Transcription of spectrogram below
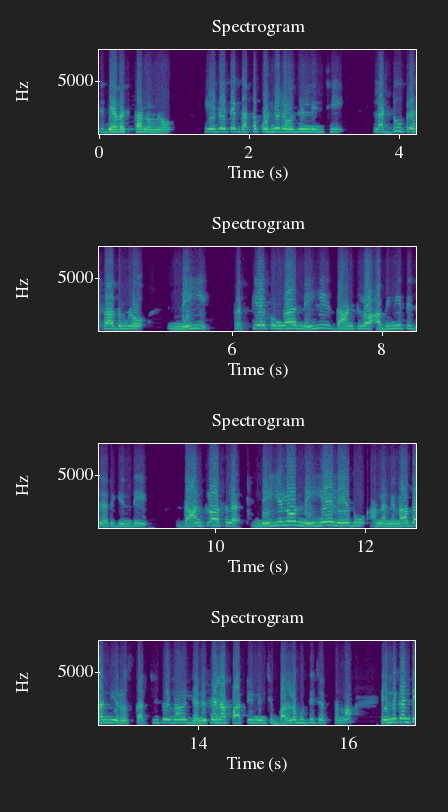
దేవస్థానంలో ఏదైతే గత కొన్ని రోజుల నుంచి లడ్డూ ప్రసాదంలో నెయ్యి ప్రత్యేకంగా నెయ్యి దాంట్లో అవినీతి జరిగింది. దాంట్లో అసలు నెయ్యిలో నెయ్యే లేదు అన్న నినాదాన్ని ఈరోజు ఖచ్చితంగా జనసేన పార్టీ నుంచి బల్లగుద్ది చెప్తున్నాం. ఎందుకంటే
